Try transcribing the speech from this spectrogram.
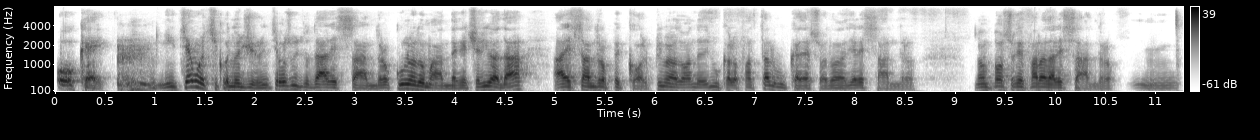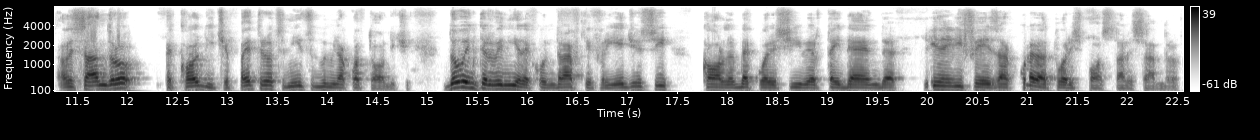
Ok, iniziamo il secondo giro, iniziamo subito da Alessandro con una domanda che ci arriva da Alessandro Peccol. Prima la domanda di Luca l'ho fatta a Luca, adesso la domanda di Alessandro. Non posso che farla ad Alessandro. Mm, Alessandro Peccol dice Patriots inizio 2014. Dove intervenire con draft e free agency, cornerback, receiver, tight end, linea di difesa? Qual è la tua risposta Alessandro?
